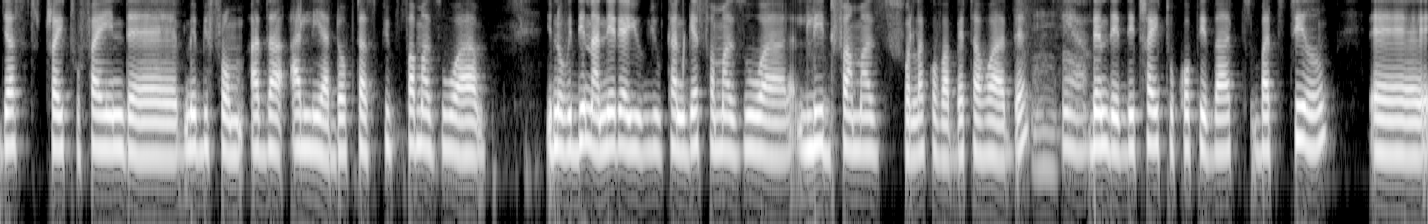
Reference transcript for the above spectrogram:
just to try to find uh, maybe from other early adopters, people, farmers who are you know, within an area, you, you can get farmers who are lead farmers, for lack of a better word. eh? Yeah. Then they, they try to copy that, but still, uh,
